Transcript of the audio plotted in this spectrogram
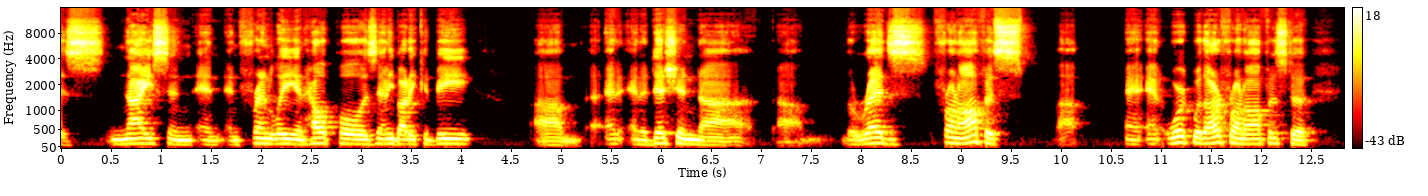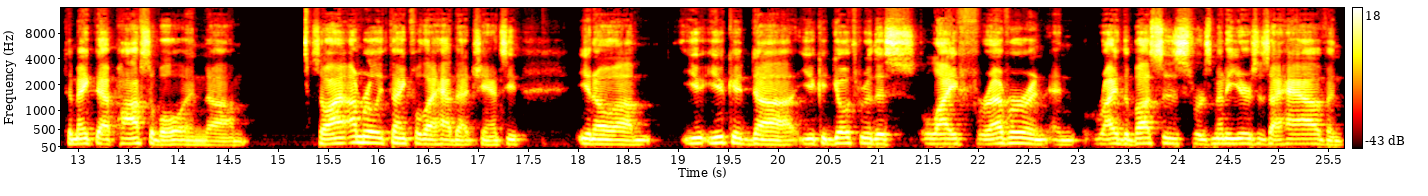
as nice and and, and friendly and helpful as anybody could be. Um, and, in addition, uh, um, the Reds front office uh, and, and, worked with our front office to to make that possible. And um, so I, am really thankful that I had that chance. You, you know, um, you you could uh, you could go through this life forever and, and ride the buses for as many years as I have and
